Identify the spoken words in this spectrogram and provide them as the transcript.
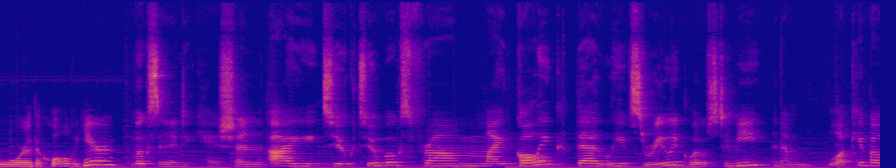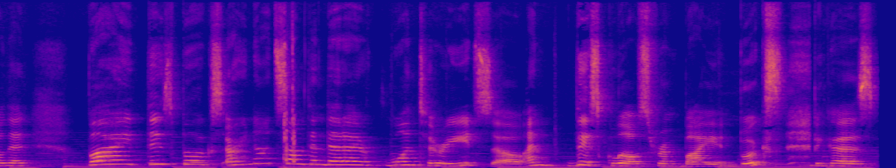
for the whole year. Books and education. I took two books from my colleague that lives really close to me and I'm lucky about that. But these books are not something that I want to read, so I'm this close from buying books because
